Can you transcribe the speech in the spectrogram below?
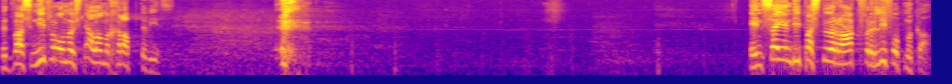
Dit was nie veronderstel om 'n grap te wees. en sy en die pastoor raak verlief op mekaar.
